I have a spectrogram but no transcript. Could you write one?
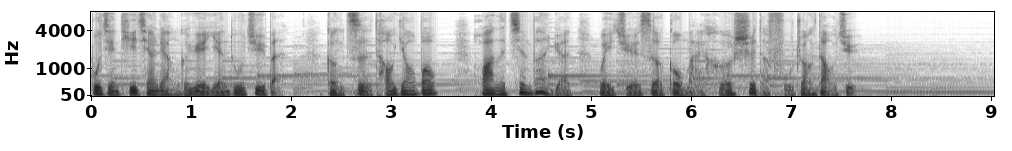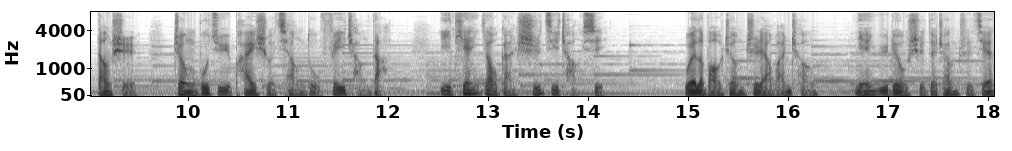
不仅提前两个月研读剧本，更自掏腰包花了近万元为角色购买合适的服装道具。当时。整部剧拍摄强度非常大，一天要赶十几场戏。为了保证质量完成，年逾六十的张志坚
